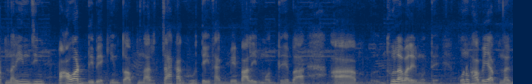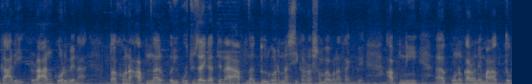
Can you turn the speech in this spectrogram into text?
আপনার ইঞ্জিন পাওয়ার দিবে, কিন্তু আপনার চাকা ঘুরতেই থাকবে বালির মধ্যে বা ধুলাবালির মধ্যে। কোনোভাবেই আপনার গাড়ি রান করবে না। তখন আপনার ওই উঁচু জায়গাতে না আপনার দুর্ঘটনার শিকার হওয়ার সম্ভাবনা থাকবে। আপনি কোনো কারণে মারাত্মক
